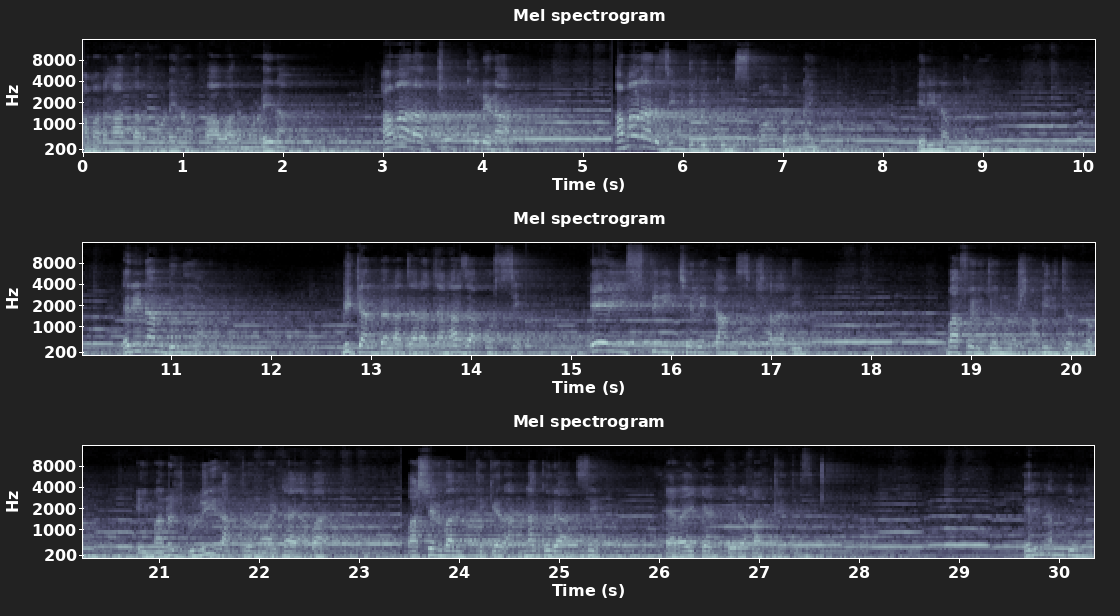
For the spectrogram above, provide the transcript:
আমার হাত আর নড়ে না পা আর নড়ে না। আমার আর চোখ খোলে না। আমার আর জিন্দিগির কোন স্পন্দন নাই। এরই নাম দুনিয়া। এরই নাম দুনিয়া। বিকাল বেলা যারা জানাজা পড়ছে এই স্ত্রী ছেলে কাঁদছে সারাদিন। বাপের জন্য, স্বামীর জন্য। এই মানুষগুলোই রাত্র নয়টায় আবার পাশের বাড়ির থেকে রান্না করে আনছে। এরাই পেট ভরে ভাত খাইতেছে। এর নাম দুনিয়া।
